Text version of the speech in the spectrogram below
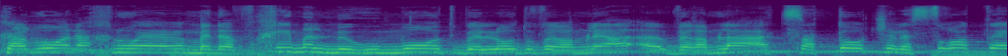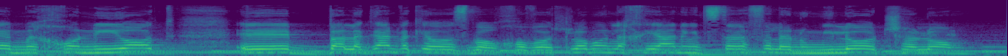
כאמור, אנחנו אה, מדווחים על מהומות בלוד וברמלה, הצתות של עשרות אה, מכוניות, בלאגן וכאוס ברחובות. שלמה לחיאני מצטרף אלינו מלוד, שלום.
